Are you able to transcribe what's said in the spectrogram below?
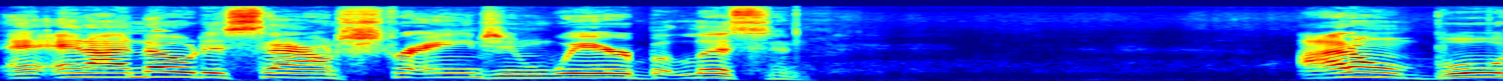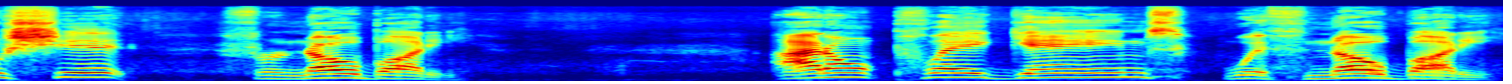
And, I know this sounds strange and weird, but listen. I don't bullshit for nobody. I don't play games with nobody.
